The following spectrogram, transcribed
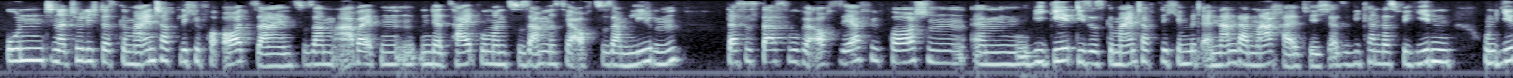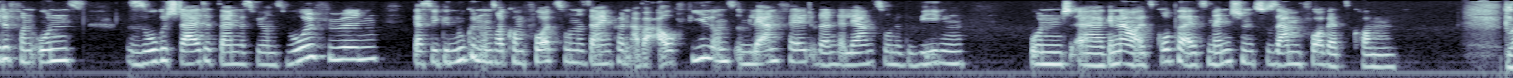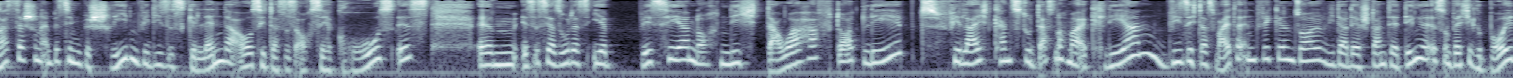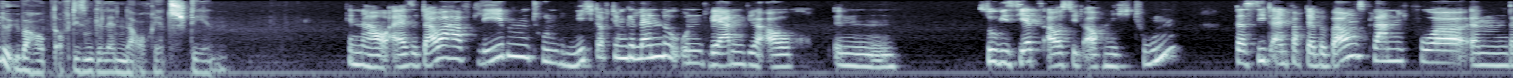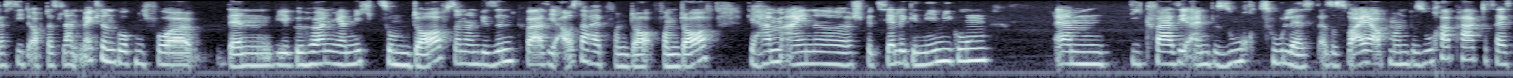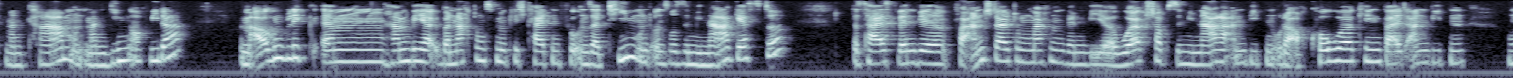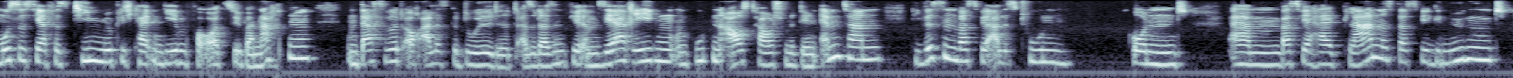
Und natürlich das gemeinschaftliche Vorortsein, zusammenarbeiten und in der Zeit, wo man zusammen ist, ja auch zusammenleben. Das ist das, wo wir auch sehr viel forschen. Ähm, wie geht dieses gemeinschaftliche Miteinander nachhaltig? Also wie kann das für jeden und jede von uns so gestaltet sein, dass wir uns wohlfühlen, dass wir genug in unserer Komfortzone sein können, aber auch viel uns im Lernfeld oder in der Lernzone bewegen und äh, genau als Gruppe, als Menschen zusammen vorwärts kommen. Du hast ja schon ein bisschen beschrieben, wie dieses Gelände aussieht, dass es auch sehr groß ist. Ähm, es ist ja so, dass ihr bisher noch nicht dauerhaft dort lebt. Vielleicht kannst du das nochmal erklären, wie sich das weiterentwickeln soll, wie da der Stand der Dinge ist und welche Gebäude überhaupt auf diesem Gelände auch jetzt stehen. Genau, also dauerhaft leben tun wir nicht auf dem Gelände und werden wir auch in, so wie es jetzt aussieht, auch nicht tun. Das sieht einfach der Bebauungsplan nicht vor. Ähm, das sieht auch das Land Mecklenburg nicht vor, denn wir gehören ja nicht zum Dorf, sondern wir sind quasi außerhalb von Dorf, vom Dorf. Wir haben eine spezielle Genehmigung, ähm, die quasi einen Besuch zulässt. Also es war ja auch mal ein Besucherpark, das heißt, man kam und man ging auch wieder. Im Augenblick ähm, haben wir ja Übernachtungsmöglichkeiten für unser Team und unsere Seminargäste. Das heißt, wenn wir Veranstaltungen machen, wenn wir Workshops, Seminare anbieten oder auch Coworking bald anbieten, muss es ja fürs Team Möglichkeiten geben, vor Ort zu übernachten. Und das wird auch alles geduldet. Also da sind wir im sehr regen und guten Austausch mit den Ämtern, die wissen, was wir alles tun. Und ähm, was wir halt planen, ist, dass wir genügend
